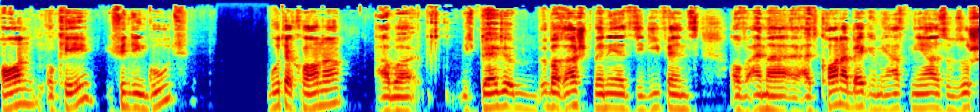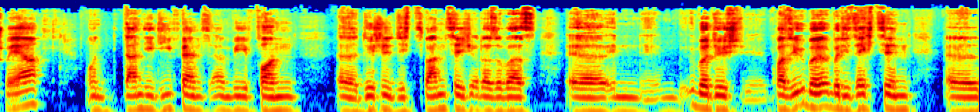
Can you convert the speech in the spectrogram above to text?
Horn, okay, ich finde ihn gut, guter Corner, aber ich wäre überrascht, wenn er jetzt die Defense auf einmal als Cornerback im ersten Jahr ist sowieso schwer und dann die Defense irgendwie von äh, durchschnittlich 20 oder sowas äh, in, in über durch quasi über über die 16 äh,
